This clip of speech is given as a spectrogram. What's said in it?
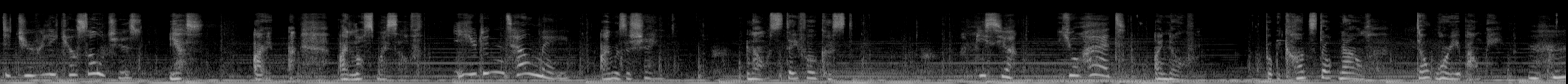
Did you really kill soldiers? Yes. I I lost myself. You didn't tell me. I was ashamed. Now stay focused. Amicia, your head. I know. But we can't stop now. Don't worry about me. Mm-hmm.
